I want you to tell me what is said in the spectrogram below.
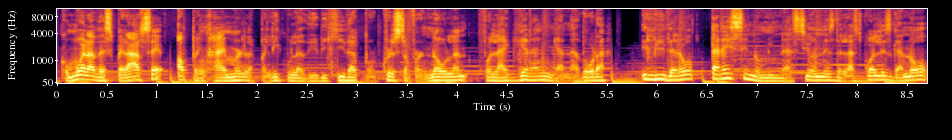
Como era de esperarse, Oppenheimer, la película dirigida por Christopher Nolan, fue la gran ganadora y lideró 13 nominaciones de las cuales ganó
